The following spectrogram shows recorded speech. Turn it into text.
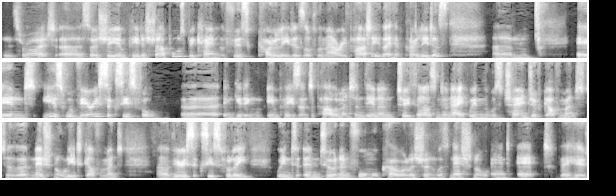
That's right. Uh, so she and Peter Sharples became the first co-leaders of the Maori Party. They have co-leaders. Um, and yes, we're very successful uh, in getting MPs into Parliament. And then in 2008, when there was a change of government to the national led government, uh, very successfully went into an informal coalition with National and ACT. They had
